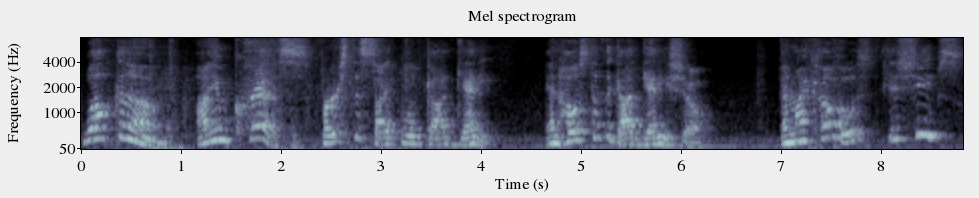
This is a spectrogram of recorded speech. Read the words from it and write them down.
Welcome! I am Chris, first disciple of God Getty, and host of the God Getty Show. And my co-host is Sheeps.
